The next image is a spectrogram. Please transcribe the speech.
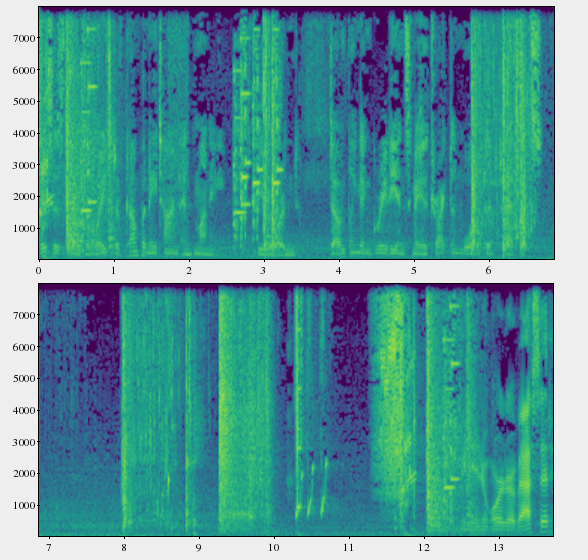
This is both a waste of company time and money. Be warned, dumping ingredients may attract unwanted pests. We need an order of acid.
